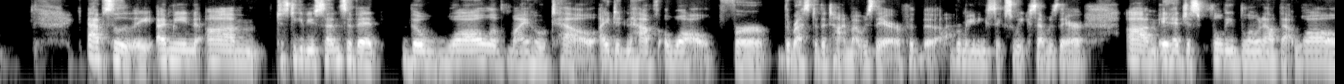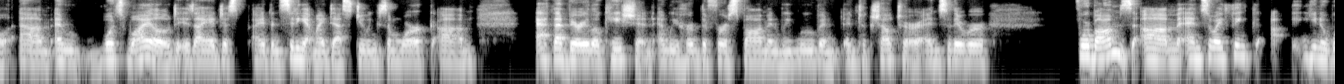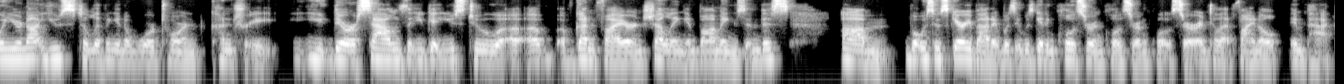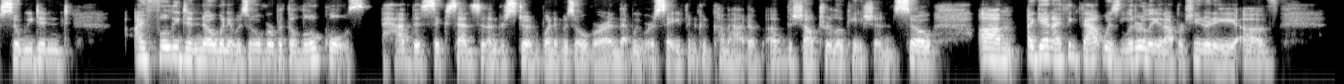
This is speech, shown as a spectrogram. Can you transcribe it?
absolutely. I mean, um, just to give you a sense of it, the wall of my hotel, I didn't have a wall for the rest of the time I was there, for the remaining six weeks I was there. Um, it had just fully blown out that wall. Um, and what's wild is I had just, I had been sitting at my desk doing some work um, at that very location and we heard the first bomb and we moved and, and took shelter. And so there were four bombs. Um, and so I think, uh, you know, when you're not used to living in a war torn country, you, there are sounds that you get used to uh, of, of gunfire and shelling and bombings. And this, um, what was so scary about it was it was getting closer and closer and closer until that final impact. So we didn't, I fully didn't know when it was over, but the locals had this sixth sense and understood when it was over and that we were safe and could come out of, of the shelter location. So um, again, I think that was literally an opportunity of,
